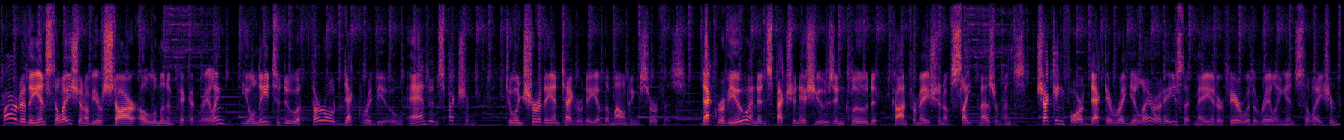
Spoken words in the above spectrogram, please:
Prior to the installation of your Star aluminum picket railing, you'll need to do a thorough deck review and inspection to ensure the integrity of the mounting surface. Deck review and inspection issues include confirmation of site measurements, checking for deck irregularities that may interfere with the railing installation,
